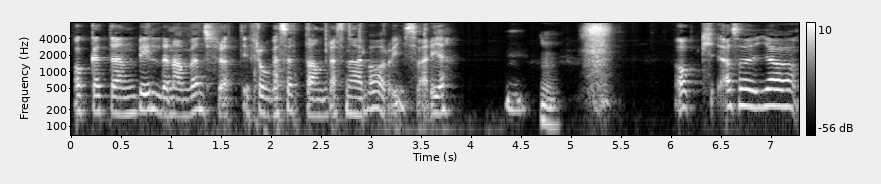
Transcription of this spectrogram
och att den bilden används för att ifrågasätta andras närvaro i Sverige. Mm. Mm. Och alltså jag,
